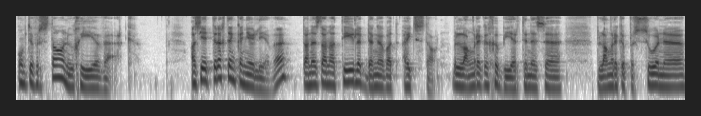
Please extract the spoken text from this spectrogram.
om te verstaan hoe geheue werk. As jy terugdink aan jou lewe, dan is daar natuurlik dinge wat uitstaan. Belangrike gebeurtenisse, belangrike persone,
